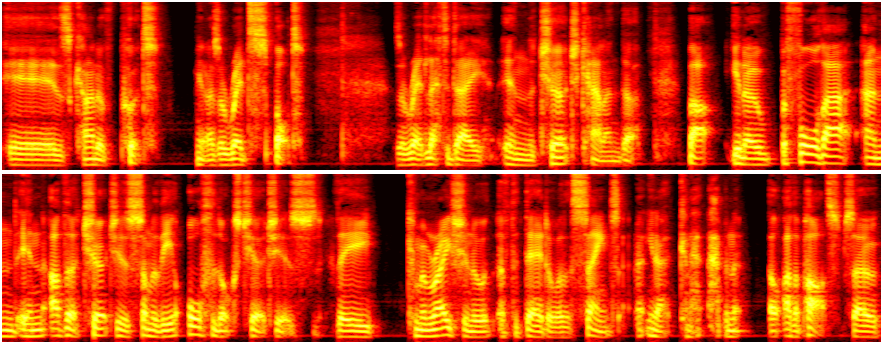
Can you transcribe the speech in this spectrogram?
is kind of put, you know, as a red spot, as a red letter day in the church calendar. But you know, before that, and in other churches, some of the Orthodox churches, the commemoration of, the dead or the saints, uh, you know, can happen at other parts. So,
